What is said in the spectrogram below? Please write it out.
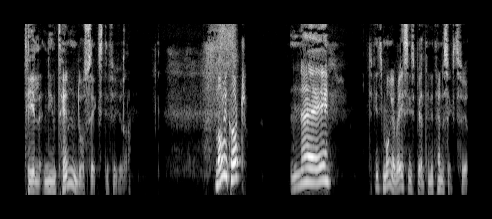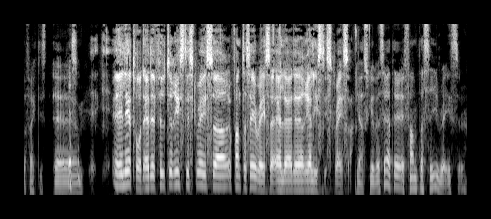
till Nintendo 64. Mario Kart? Nej, det finns många racingspel till Nintendo 64 faktiskt. Eh, Jaså? Eh, Ledtråd, är det futuristisk racer, fantasiracer eller är det realistisk racer? Jag skulle vilja säga att det är Fantasy Racer.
